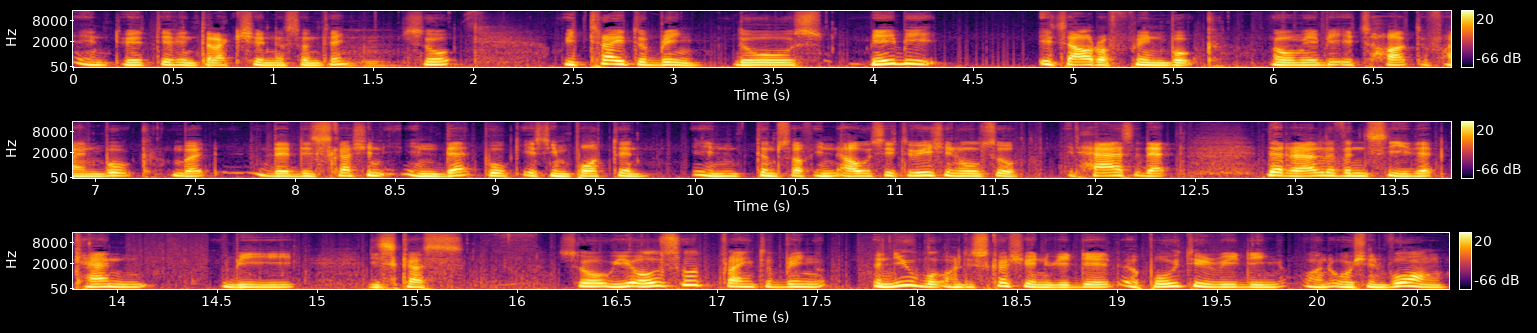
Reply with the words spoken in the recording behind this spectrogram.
intuitive interaction or something. Mm-hmm. So we try to bring those. Maybe it's out of print book, or maybe it's hard to find book, but the discussion in that book is important in terms of in our situation also. It has that that relevancy that can be discussed. So we also trying to bring a new book on discussion. We did a poetry reading on Ocean Vuong,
